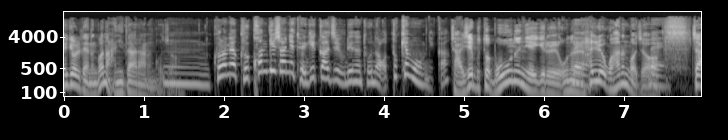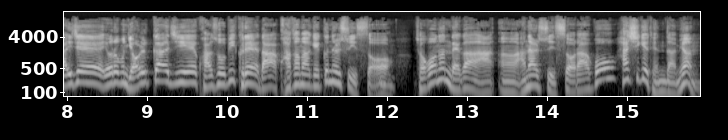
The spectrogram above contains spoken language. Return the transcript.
해결되는 건 아니다라는 거죠. 음, 그러면 그 컨디션이 되기까지 우리는 돈을 어떻게 모읍니까? 자, 이제부터 모으는 얘기를 오늘 네. 하려고 하는 거죠. 네. 자, 이제 여러분 10가지의 과소비, 그래, 나 과감하게 끊을 수 있어. 음. 저거는 내가 어, 안할 수 있어. 라고 하시게 된다면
